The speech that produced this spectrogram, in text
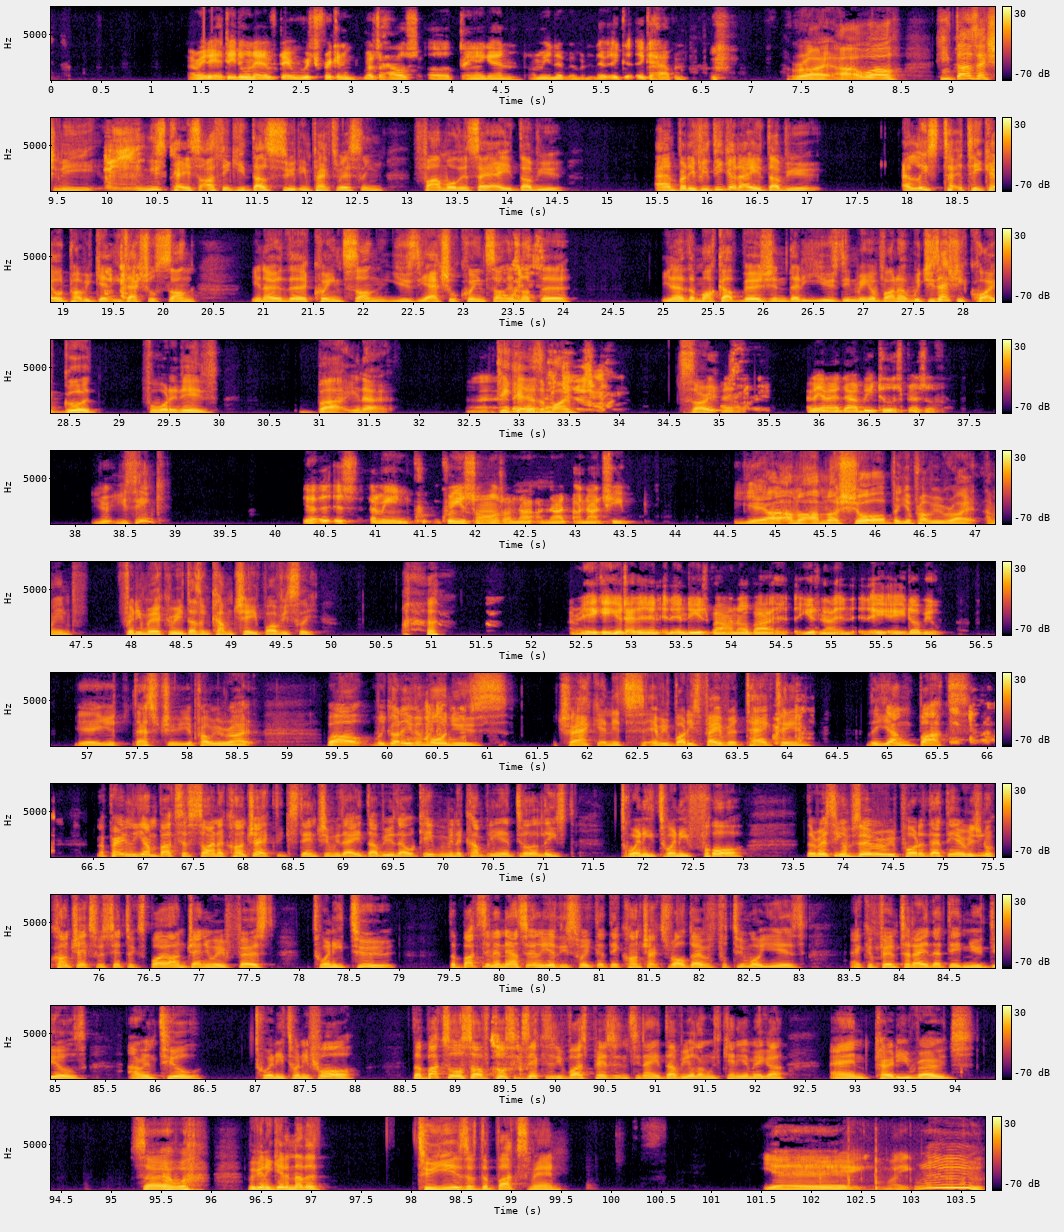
I mean, they they doing that if they rich freaking Wrestle House uh thing again. I mean, it, it, it, could- it could happen. Right. Uh, well, he does actually. In this case, I think he does suit Impact Wrestling far more than say AEW. And but if he did go to AEW, at least T- TK would probably get his actual song. You know, the Queen song. Use the actual Queen song and not the, you know, the mock-up version that he used in Ring of Honor, which is actually quite good for what it is. But you know, Uh, TK doesn't mind. Sorry, I, I think that that'd be too expensive. you you think? Yeah, it's. I mean, Qu- Queen songs are not are not are not cheap. Yeah, I, I'm not. I'm not sure, but you're probably right. I mean, Freddie Mercury doesn't come cheap, obviously. I mean, he can use that in, in Indies, but I don't know about using that in, in AEW. Yeah, you. That's true. You're probably right. Well, we got even more news track, and it's everybody's favorite tag team, the Young Bucks. Apparently, the Young Bucks have signed a contract extension with AEW that will keep them in the company until at least 2024. The Wrestling Observer reported that their original contracts were set to expire on January 1st, 22. The Bucks announced earlier this week that their contracts rolled over for two more years and confirmed today that their new deals are until 2024. The Bucks also, of course, executive vice presidents in AEW along with Kenny Omega and Cody Rhodes. So we're- going to get another two years of the Bucks, man. Yay! Like, Woo!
